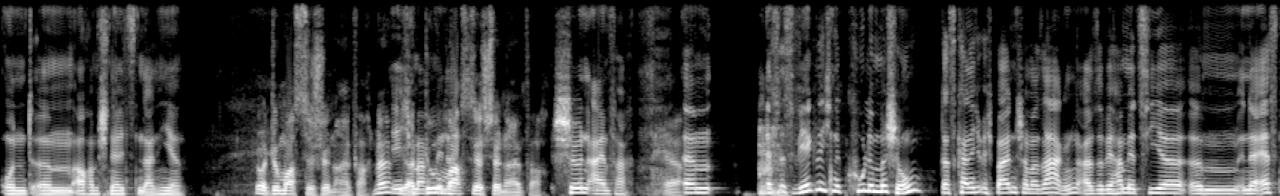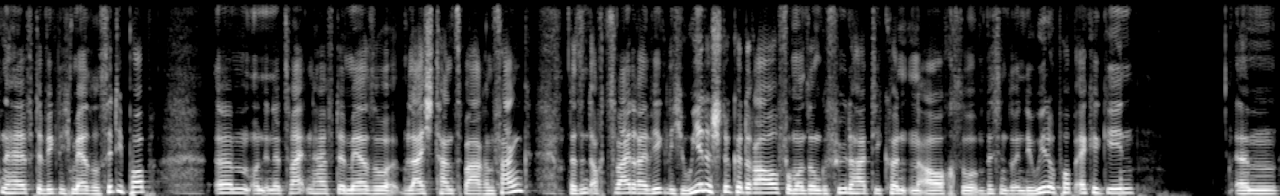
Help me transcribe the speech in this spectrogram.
und ähm, auch am schnellsten dann hier. Ja, du machst es schön einfach, ne? Ich ja, mach du machst es schön einfach. Schön einfach. Ja. Ähm, es ist wirklich eine coole Mischung, das kann ich euch beiden schon mal sagen. Also wir haben jetzt hier ähm, in der ersten Hälfte wirklich mehr so City Pop ähm, und in der zweiten Hälfte mehr so leicht tanzbaren Funk. Da sind auch zwei, drei wirklich weirde Stücke drauf, wo man so ein Gefühl hat, die könnten auch so ein bisschen so in die Weirdo Pop Ecke gehen. Ähm,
